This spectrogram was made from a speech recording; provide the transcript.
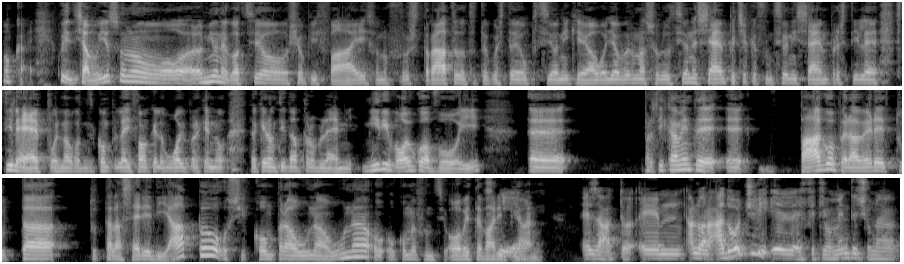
Ok, quindi diciamo, io sono al mio negozio Shopify, sono frustrato da tutte queste opzioni che ho, voglio avere una soluzione semplice che funzioni sempre, stile, stile Apple, no? Compri l'iPhone che lo vuoi perché, no, perché, non ti dà problemi. Mi rivolgo a voi, eh, praticamente eh, pago per avere tutta, tutta, la serie di app o si compra una a una o, o come funziona? O avete vari sì, piani? Esatto, ehm, allora ad oggi eh, effettivamente c'è una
